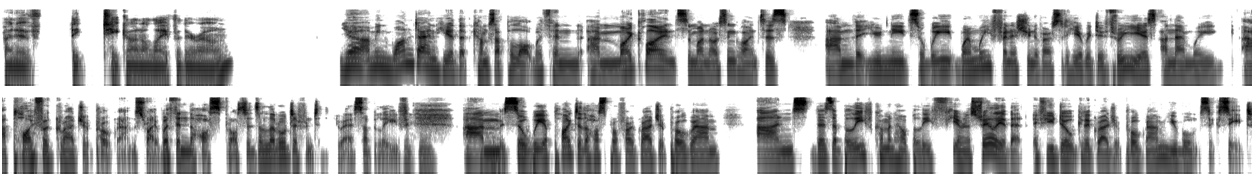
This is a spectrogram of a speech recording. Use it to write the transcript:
kind of they take on a life of their own? Yeah, I mean, one down here that comes up a lot within um, my clients and my nursing clients is um, that you need. So we, when we finish university here, we do three years, and then we apply for graduate programs, right, within the hospital. So it's a little different to the US, I believe. Mm-hmm. Um, mm-hmm. so we apply to the hospital for a graduate program, and there's a belief, common held belief here in Australia, that if you don't get a graduate program, you won't succeed.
